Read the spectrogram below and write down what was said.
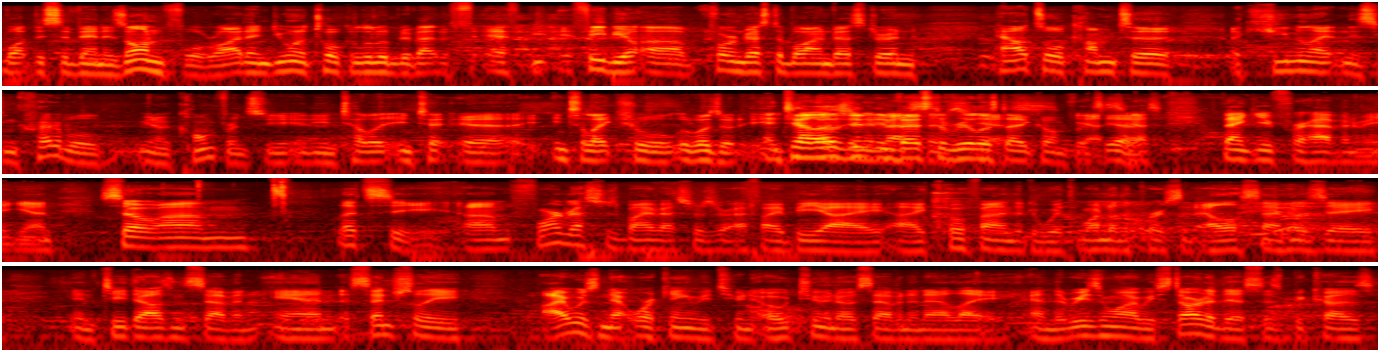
what this event is on for, right? And do you want to talk a little bit about FB, uh, For Investor By Investor and how it's all come to accumulate in this incredible, you know, conference, the intelli- inte- uh, intellectual, what was it? Intelligent, Intelligent Investor Real yes, Estate Conference. Yes, yeah. yes. Thank you for having me again. So. Um, Let's see. Um, For Investors By Investors, or FIB, I, I co-founded with one other person, Ellis San Jose, in 2007, and essentially I was networking between 02 and 07 in LA. And the reason why we started this is because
